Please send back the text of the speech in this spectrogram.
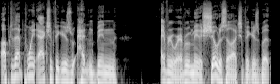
up to that point action figures hadn't been everywhere. Everyone made a show to sell action figures, but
